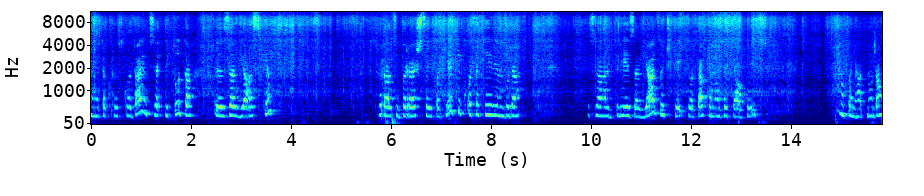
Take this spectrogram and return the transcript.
Вони так розкладаються і тут е, зав'язки. Зразу береш цей пакетик, отакий він буде за дві зав'язочки, і отак воно затягується. Ну, понятно, да?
